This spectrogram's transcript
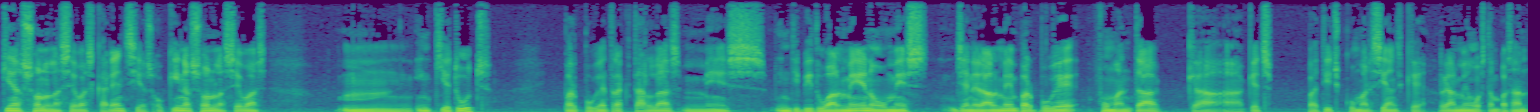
quines són les seves carències o quines són les seves mm, inquietuds per poder tractar-les més individualment o més generalment per poder fomentar que aquests petits comerciants que realment ho estan passant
